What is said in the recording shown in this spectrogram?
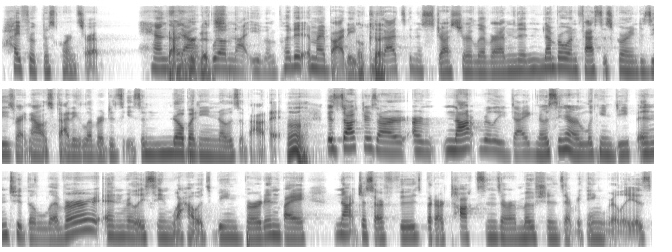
high fructose corn syrup. Hands I down, will not even put it in my body Okay. because that's going to stress your liver. I mean, the number one fastest growing disease right now is fatty liver disease, and nobody knows about it Huh. because doctors are are not really diagnosing or looking deep into the liver and really seeing how it's being burdened by not just our foods but our toxins, our emotions. Everything really is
